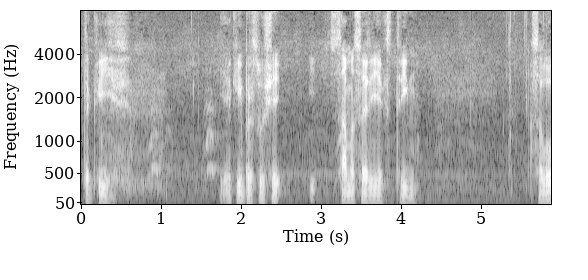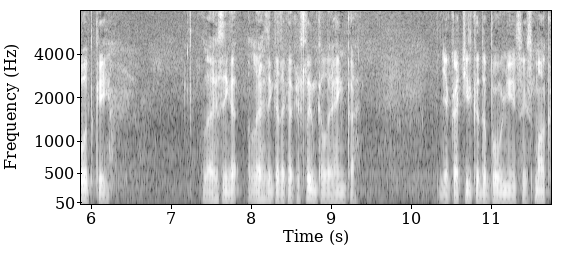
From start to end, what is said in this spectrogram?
такий, який присущий саме серії Екстрім. Солодкий, легенька, легенька така кислинка легенька, яка тільки доповнює цей смак.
